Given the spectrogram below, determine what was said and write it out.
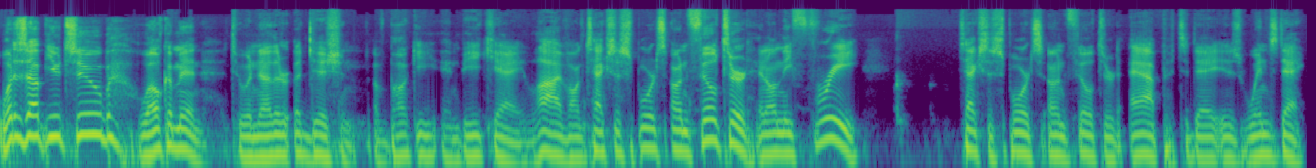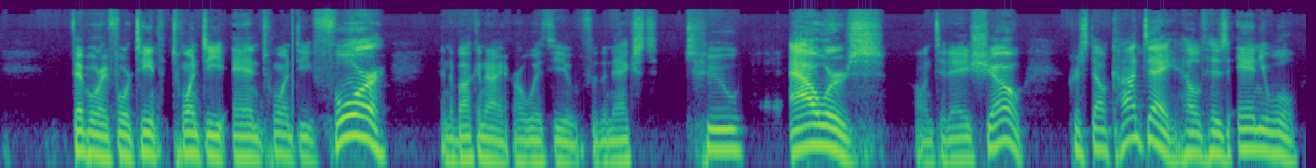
What is up, YouTube? Welcome in to another edition of Bucky and BK live on Texas Sports Unfiltered and on the free Texas Sports Unfiltered app. Today is Wednesday, February 14th, 20 and 24. And the Buck and I are with you for the next two hours on today's show. Chris Del Conte held his annual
